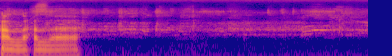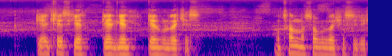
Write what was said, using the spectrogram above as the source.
Allah Allah. Gel kes gel. Gel gel. Gel burada kes. Utanmasa burada kesecek.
